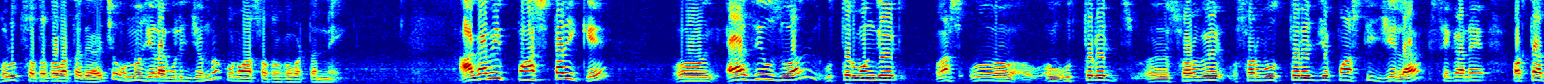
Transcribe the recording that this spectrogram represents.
হলুদ সতর্কবার্তা দেওয়া হয়েছে। অন্য জেলাগুলির জন্য কোনো আর সতর্কবার্তা নেই। আগামী পাঁচ তারিখে অ্যাজ ইউজুয়াল উত্তরবঙ্গের পাঁচ উত্তরের সর্বের সর্ব উত্তরের যে পাঁচটি জেলা, সেখানে অর্থাৎ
